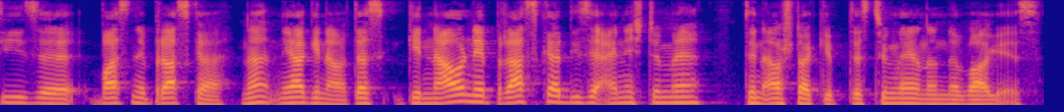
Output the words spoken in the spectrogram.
diese, was Nebraska, ne? Ja, genau, dass genau Nebraska diese eine Stimme den Ausschlag gibt, das Zünglein an der Waage ist.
